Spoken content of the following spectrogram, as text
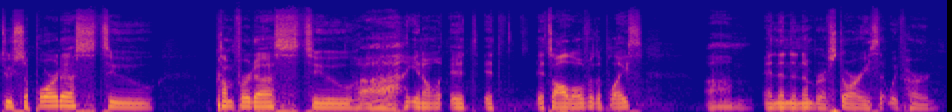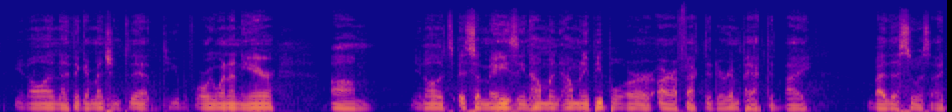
to support us, to comfort us, to uh, you know it it it's all over the place, um, and then the number of stories that we've heard you know, and I think I mentioned that to you before we went on the air. Um, you know, it's it's amazing how many how many people are, are affected or impacted by by this suicide.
